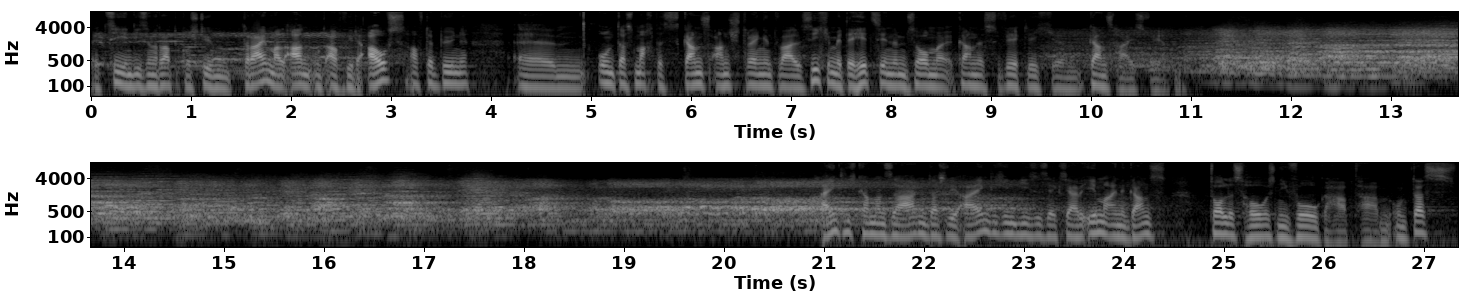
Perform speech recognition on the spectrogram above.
äh, ziehen diesen Rattenkostüm dreimal an und auch wieder aus auf der Bühne. Ähm, und das macht es ganz anstrengend, weil sicher mit der Hitze in dem Sommer kann es wirklich ähm, ganz heiß werden. Eigentlich kann man sagen, dass wir eigentlich in diese sechs Jahre immer ein ganz tolles, hohes Niveau gehabt haben. Und das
